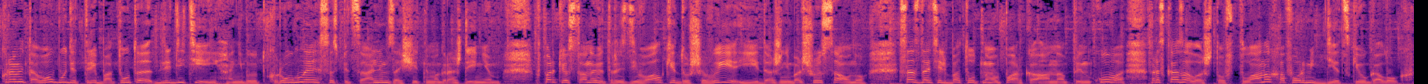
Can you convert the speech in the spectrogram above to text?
Кроме того, будет три батута для детей. Они будут круглые, со специальным защитным ограждением. В парке установят раздевалки, душевые и даже небольшую сауну. Создатель батутного парка Анна Плинкова рассказала, что в планах оформить детский уголок.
